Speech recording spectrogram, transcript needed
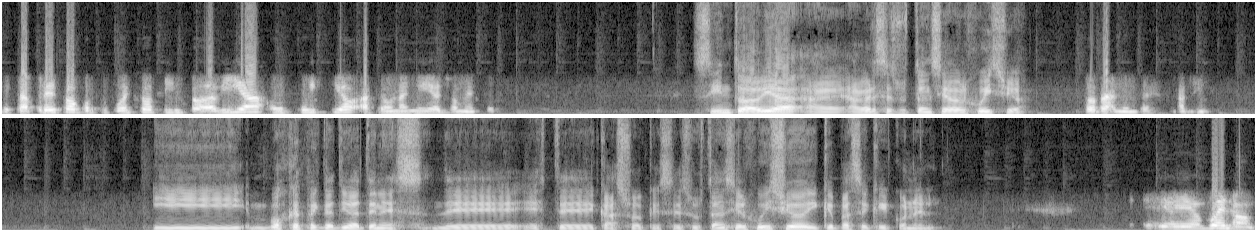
Está preso, por supuesto, sin todavía un juicio hace un año y ocho meses sin todavía eh, haberse sustanciado el juicio. Totalmente, así. ¿Y vos qué expectativa tenés de este caso? ¿Que se sustancie el juicio y qué pase que con él? Eh, bueno,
